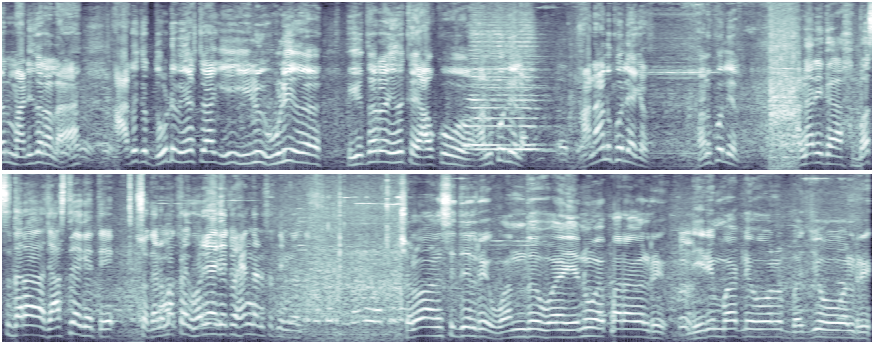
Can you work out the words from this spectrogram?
ಏನು ಮಾಡಿದಾರಲ್ಲ ಅದಕ್ಕೆ ದುಡ್ಡು ವೇಸ್ಟ್ ಆಗಿ ಇಳಿ ಉಳಿ ಈ ಥರ ಇದಕ್ಕೆ ಯಾವಕ್ಕೂ ಅನುಕೂಲ ಇಲ್ಲ. ಅನಾನುಕೂಲ ಆಗ್ಯದ. ಅನುಕೂಲ ಇಲ್ಲ. ಅಣ್ಣಾರೀಗ ಬಸ್ ದರ ಜಾಸ್ತಿ ಆಗೈತಿ. ಸೊ ಗಂಡು ಮಕ್ಳಿಗೆ ಹೊರೆ ಆಗೈತಿ ಹೆಂಗೆ ಅನ್ಸುತ್ತೆ ನಿಮ್ಗೆ ಅಂತ? ಚಲೋ ಅನಿಸಿದ್ದಿಲ್ರಿ ಒಂದು ಏನು ಏನೂ ವ್ಯಾಪಾರ ಆಗಲ್ರಿ. ನೀರಿನ ಬಾಟ್ಲಿ ಹೋಗಲ್ ಬಜ್ಜಿ ಹೋಗಲ್ರಿ.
